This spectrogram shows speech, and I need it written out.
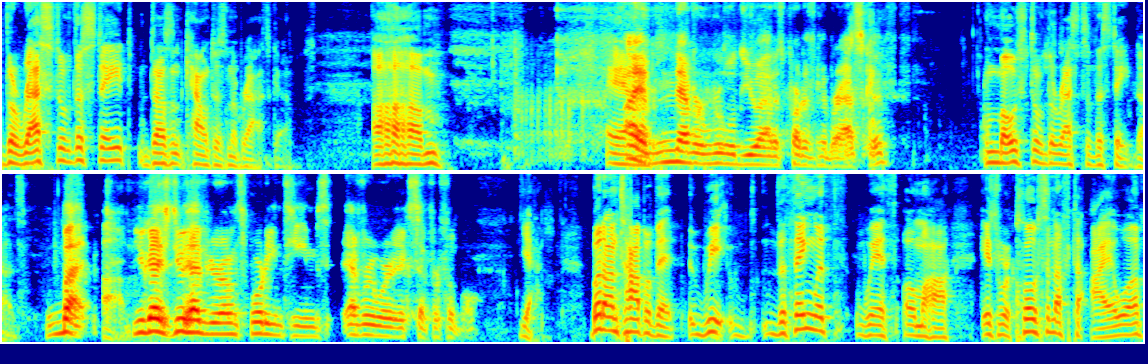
the rest of the state, doesn't count as Nebraska. Um, and I have never ruled you out as part of Nebraska, most of the rest of the state does. but Um, you guys do have your own sporting teams everywhere except for football. Yeah. But on top of it, we the thing with with Omaha is we're close enough to Iowa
